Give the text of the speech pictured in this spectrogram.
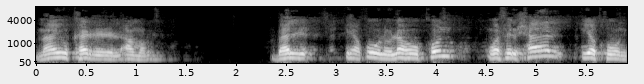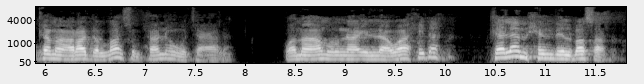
ما يكرر الأمر. بل يقول له كن وفي الحال يكون كما أراد الله سبحانه وتعالى. وما أمرنا إلا واحدة كلمح بالبصر.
